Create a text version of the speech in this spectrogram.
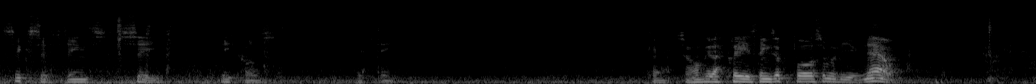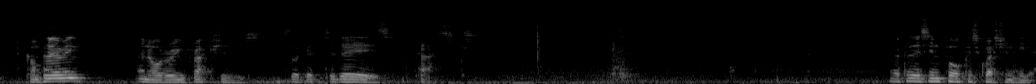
6 fifteenths C equals 15. Okay, so hopefully that clears things up for some of you. Now, comparing and ordering fractions. Let's look at today's tasks. Look at this in focus question here.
